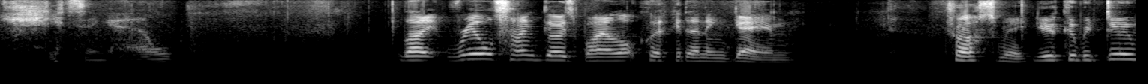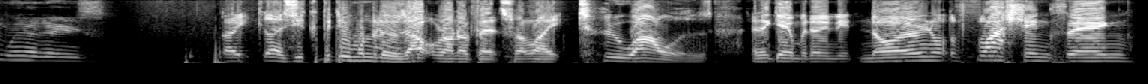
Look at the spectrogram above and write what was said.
Shitting hell. Like, real time goes by a lot quicker than in game. Trust me, you could be doing one of those. Like, guys, you could be doing one of those outrun events for like two hours, and the game would only. No, not the flashing thing!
